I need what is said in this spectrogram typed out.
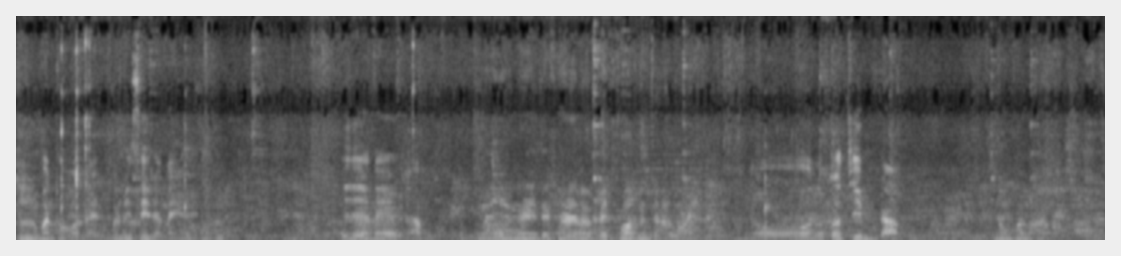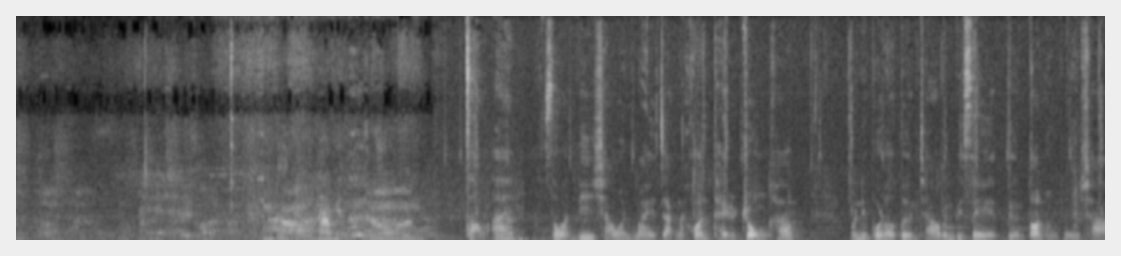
คือมันโถอะไร มันพิเศษยังไงเอ่ยพิเศษยังไงเอ่ยครับไม่ยังไงแต่ถ้าแบบไปทอดมันจะอร่อยโอ้แล้วก็จิ้มกับนมข้าวหลามนี่ก็ข้ามจอนเจ้าอันสวัสดีเช้าวันใหม่จากนครไถจงครับ วันนี้พวกเราตื่นเช้าเป็นพิเศษ ตื่นตอน6โมงเช้า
